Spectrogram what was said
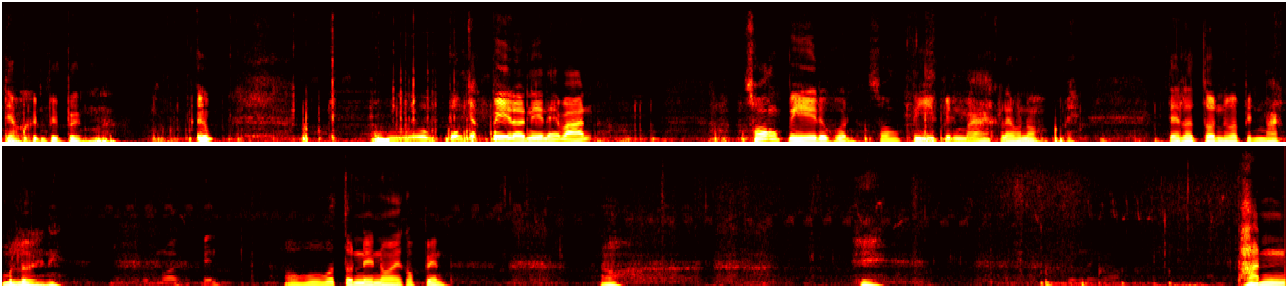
เดี๋ยวขึ้นไปเบิ่งนะอึบโอ้ปลูกจากปีแล้วนี่ในบ้านสองปีทุกคนสองปีเป็นมาร์กแล้วเนาะไปแต่ละต้นว่าเป็นมาร์กหมดเลยนี่น้อยเป็นโอ้ต้นน้อยๆก็เป็น เนาะเฮ้พันธุ์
